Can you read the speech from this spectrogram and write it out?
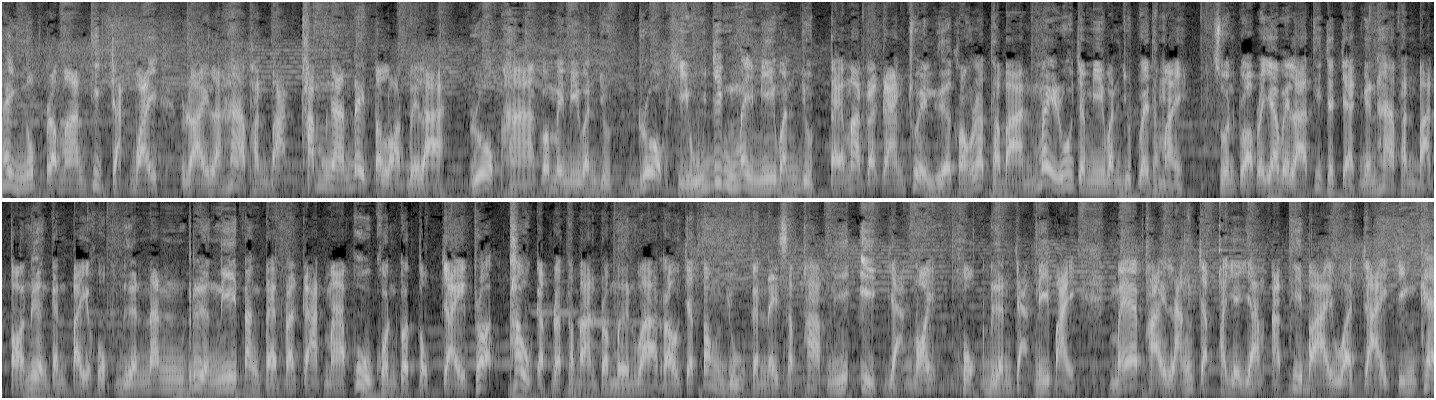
ให้งบประมาณที่จัดไว้รายละ 5,000 บาททำงานได้ตลอดเวลาโรคหาก็ไม่มีวันหยุด โรคหิวยิ่งไม่มีวันหยุด แต่มาตรการช่วยเหลือของรัฐบาลไม่รู้จะมีวันหยุดไว้ทำไม ส่วนกรอบระยะเวลาที่จะแจกเงิน 5,000 บาทต่อเนื่องกันไป 6 เดือนนั้น เรื่องนี้ตั้งแต่ประกาศมาผู้คนก็ตกใจ เพราะเท่ากับรัฐบาลประเมินว่าเราจะต้องอยู่กันในสภาพนี้อีกอย่างน้อย 6 เดือนจากนี้ไป แม้ภายหลังจะพยายามอธิบายว่าจ่ายจริงแค่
